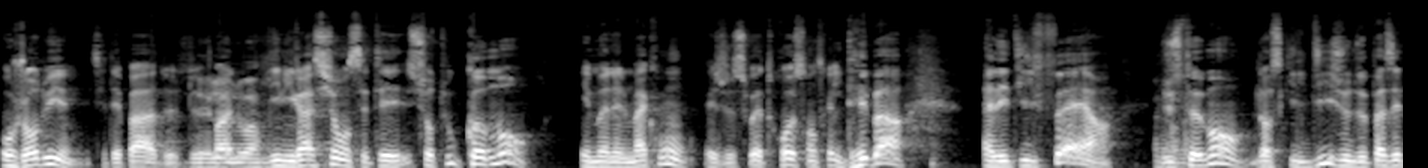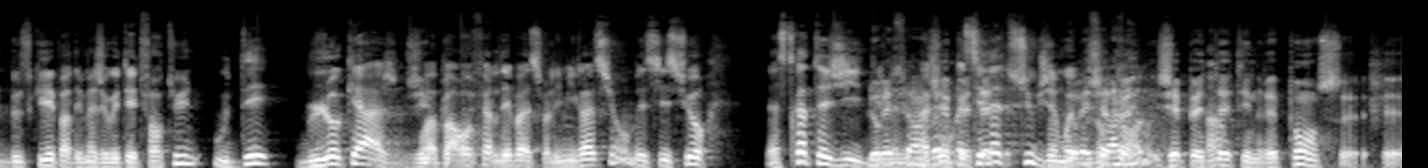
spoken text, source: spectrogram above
aujourd'hui, c'était pas de, de l'immigration, c'était surtout comment Emmanuel Macron, et je souhaite recentrer le débat, allait-il faire justement, lorsqu'il dit je ne veux pas être bousculé par des majorités de fortune ou des blocages. On ne va pas refaire le débat sur l'immigration, mais c'est sur la stratégie de Macron. c'est là-dessus que j'aimerais vous entendre. J'ai peut-être hein une réponse. Euh,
